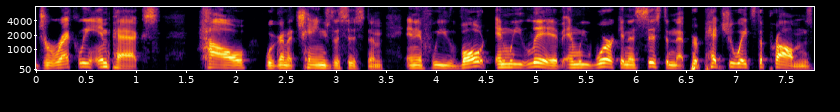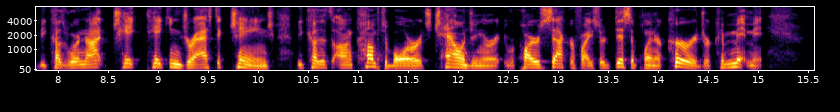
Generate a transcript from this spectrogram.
directly impacts how we're going to change the system. And if we vote and we live and we work in a system that perpetuates the problems because we're not ch- taking drastic change because it's uncomfortable or it's challenging or it requires sacrifice or discipline or courage or commitment,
